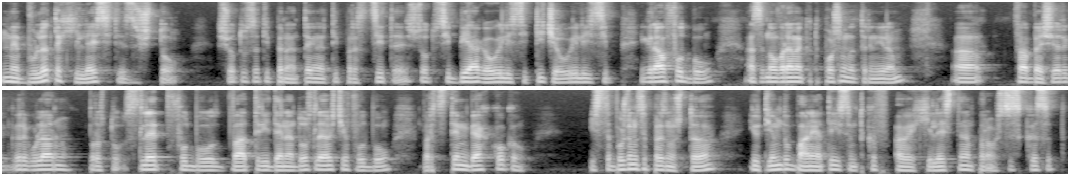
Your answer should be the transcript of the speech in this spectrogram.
ме болят ахилесите. Защо? защото са ти пренатегнати пръстците, защото си бягал или си тичал или си играл в футбол. Аз едно време, като почнах да тренирам, а, това беше регулярно. Просто след футбол, 2-3 дена до следващия футбол, пръстците ми бяха кокъл. И събуждам се през нощта и отивам до банята и съм такъв, абе, хилесите направо ще се скъсат.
